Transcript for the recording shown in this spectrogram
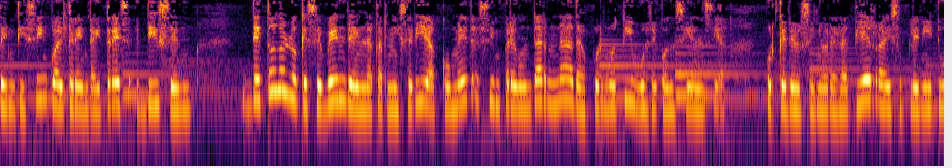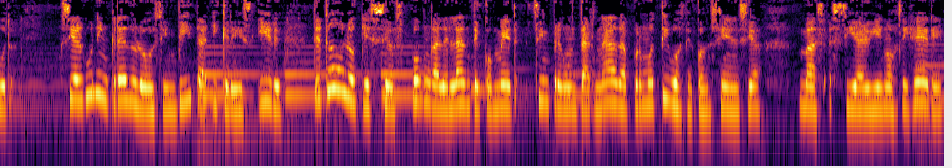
25 al 33 dicen, De todo lo que se vende en la carnicería comed sin preguntar nada por motivos de conciencia, porque del Señor es la tierra y su plenitud si algún incrédulo os invita y queréis ir, de todo lo que se os ponga delante comed sin preguntar nada por motivos de conciencia. Mas si alguien os dijere,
